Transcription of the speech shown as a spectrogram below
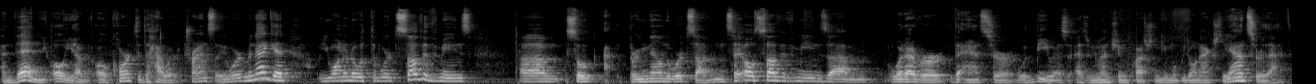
and then oh you have oh, according to the, how we're translating the word meneged, you want to know what the word saviv means. Um, so bring down the word saviv and say, oh, saviv means um, whatever the answer would be. As, as we mentioned in question Gimel, we don't actually answer that.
